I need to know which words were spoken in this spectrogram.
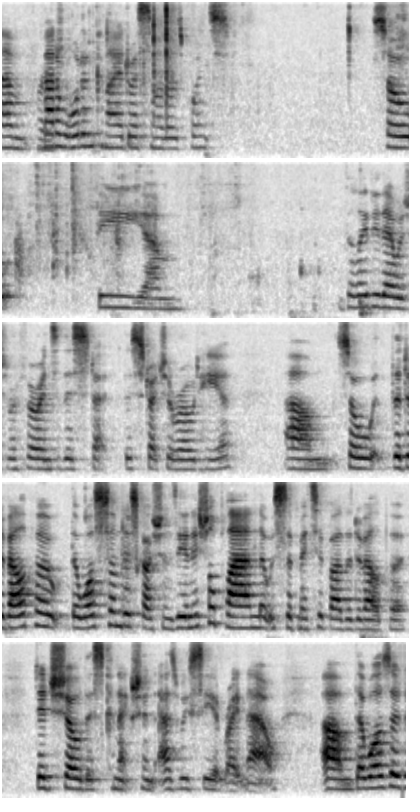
Um, Madam Warden, can I address some of those points? So the, um, the lady there was referring to this, stre- this stretch of road here. Um, so the developer, there was some discussions. The initial plan that was submitted by the developer did show this connection as we see it right now. Um, there was a,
